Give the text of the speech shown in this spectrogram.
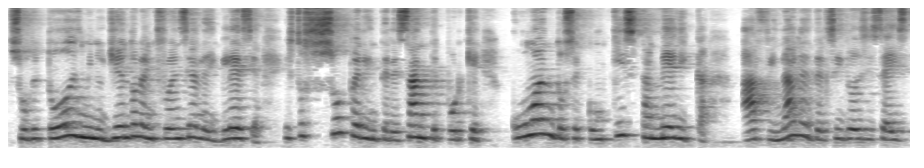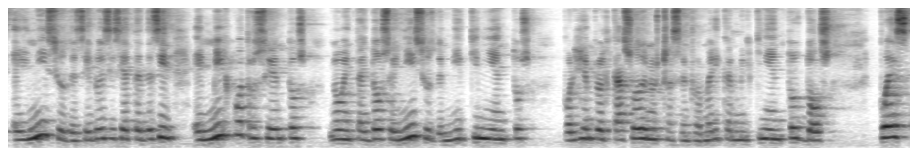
sobre todo disminuyendo la influencia de la iglesia. Esto es súper interesante porque cuando se conquista América a finales del siglo XVI e inicios del siglo XVII, es decir, en 1492 e inicios de 1500, por ejemplo, el caso de nuestra Centroamérica en 1502, pues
